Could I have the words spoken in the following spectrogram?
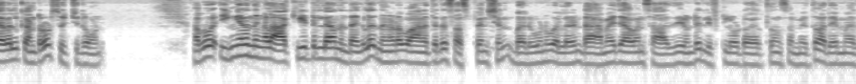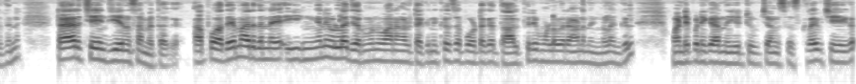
Level control switch on. അപ്പോൾ ഇങ്ങനെ നിങ്ങൾ ആക്കിയിട്ടില്ല എന്നുണ്ടെങ്കിൽ നിങ്ങളുടെ വാഹനത്തിന്റെ സസ്പെൻഷൻ ബലൂൺ വല്ലതും ഡാമേജ് ആവാൻ സാധ്യതയുണ്ട്. ലിഫ്റ്റിലോട്ട് ഉയർത്തുന്ന സമയത്തും അതേമാതിരി തന്നെ ടയർ ചേഞ്ച് ചെയ്യുന്ന സമയത്തൊക്കെ. അപ്പോൾ അതേമാതിരി തന്നെ ഈ ഇങ്ങനെയുള്ള ജർമ്മൻ വാഹനങ്ങൾ ടെക്നിക്കൽ സപ്പോർട്ടൊക്കെ താല്പര്യമുള്ളവരാണ് നിങ്ങളെങ്കിൽ വണ്ടിപ്പണിക്കാരൻ യൂട്യൂബ് ചാനൽ സബ്സ്ക്രൈബ് ചെയ്യുക.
